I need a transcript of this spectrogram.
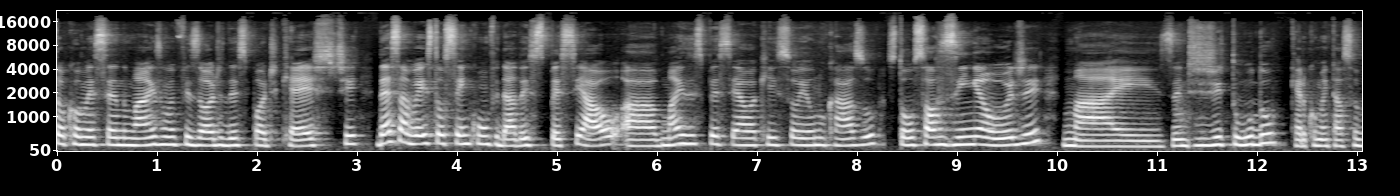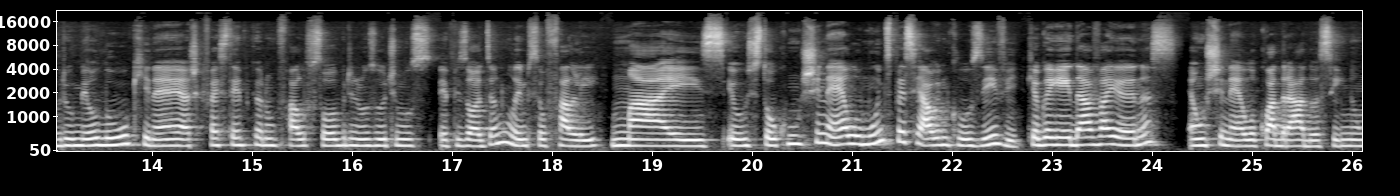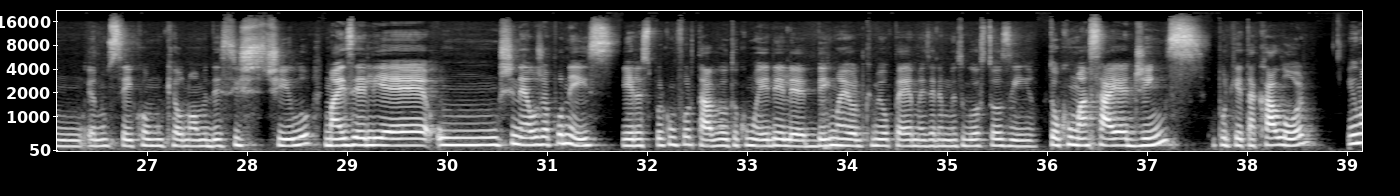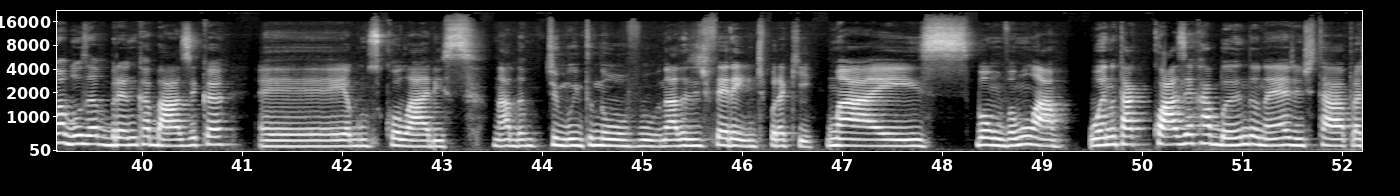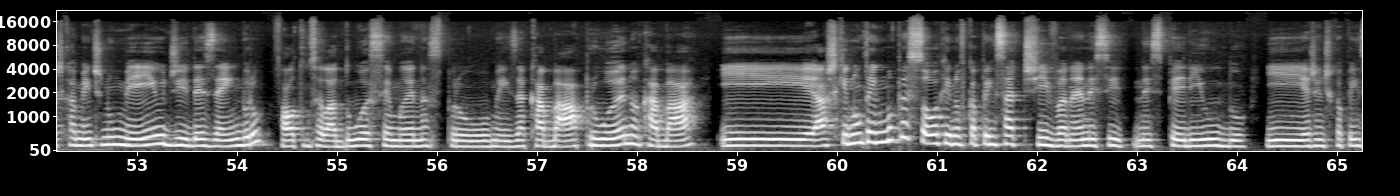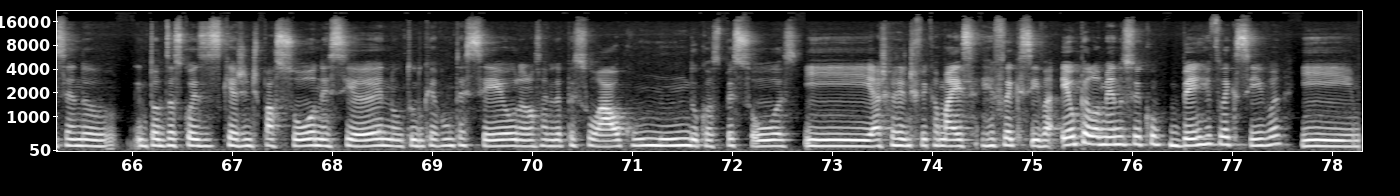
Tô começando mais um episódio desse podcast. Dessa vez estou sem convidada especial. A mais especial aqui sou eu, no caso. Estou sozinha hoje, mas antes de tudo, quero comentar sobre o meu look, né? Acho que faz tempo que eu não falo sobre nos últimos episódios. Eu não lembro se eu falei, mas eu estou com um chinelo muito especial, inclusive, que eu ganhei da Havaianas é um chinelo quadrado, assim, um, eu não sei como que é o nome desse estilo, mas ele é um chinelo japonês. E ele é super confortável, eu tô com ele, ele é bem maior do que o meu pé, mas ele é muito gostosinho. Tô com uma saia jeans, porque tá calor, e uma blusa branca básica, é, e alguns colares, nada de muito novo, nada de diferente por aqui. Mas, bom, vamos lá. O ano tá quase acabando, né? A gente tá praticamente no meio de dezembro. Faltam, sei lá, duas semanas pro mês acabar, pro ano acabar. E acho que não tem uma pessoa que não fica pensativa, né, nesse, nesse período. E a gente fica pensando em todas as coisas que a gente passou nesse ano, tudo que aconteceu na nossa vida pessoal, com o mundo, com as pessoas. E acho que a gente fica mais reflexiva. Eu, pelo menos, fico bem reflexiva e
